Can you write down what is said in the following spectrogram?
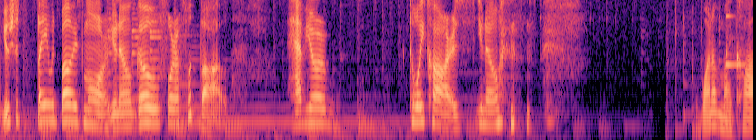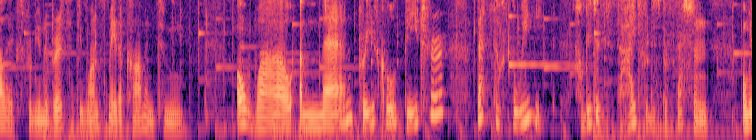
You should play with boys more, you know, go for a football have your toy cars, you know. One of my colleagues from university once made a comment to me. Oh wow, a man preschool teacher? That's so sweet. How did you decide for this profession? Oh my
